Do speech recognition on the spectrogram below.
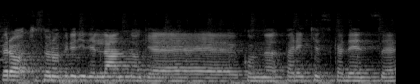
Però ci sono periodi dell'anno che con parecchie scadenze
